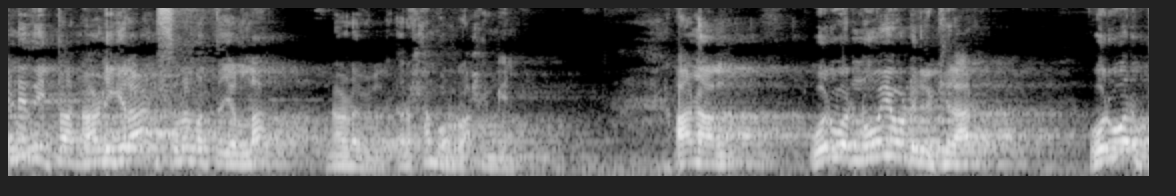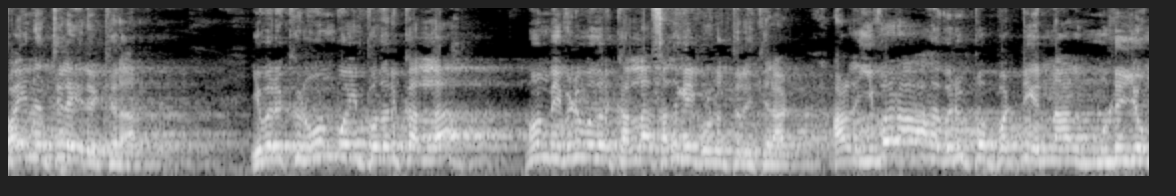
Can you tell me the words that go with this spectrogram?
எளிதைத்தான் நாடுகிறான் சிரமத்தை எல்லாம் நாடவில்லை. அர்ஹமுர் ராஹிமீன். ஆனால் ஒருவர் நோயோடு இருக்கிறார் ஒருவர் பயணத்திலே இருக்கிறார் இவருக்கு நோன்பு வைப்பதற்கு அல்லாஹ் நோன்பை விடுவதற்கு அல்லாஹ் சலுகை கொடுத்திருக்கிறாள். ஆனால் இவராக விருப்பப்பட்டு என்னால் முடியும்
